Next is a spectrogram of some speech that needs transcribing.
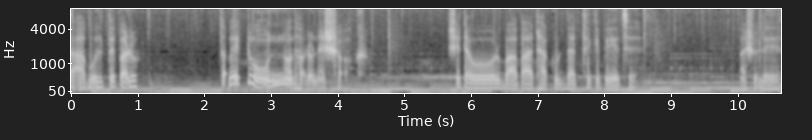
তা বলতে পারো। তবে একটু অন্য ধরনের শখ। সেটা ওর বাবা ঠাকুরদার থেকে পেয়েছে। আসলে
